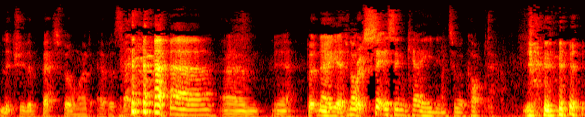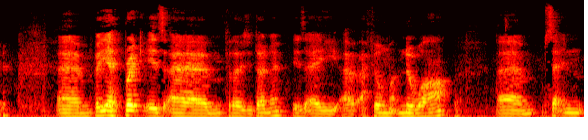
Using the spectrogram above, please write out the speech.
literally the best film I've ever seen. um, yeah, but no, yes, Knock brick. Citizen Kane into a cocktail. um, but yeah, Brick is um, for those who don't know is a a, a film noir. Um, set in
